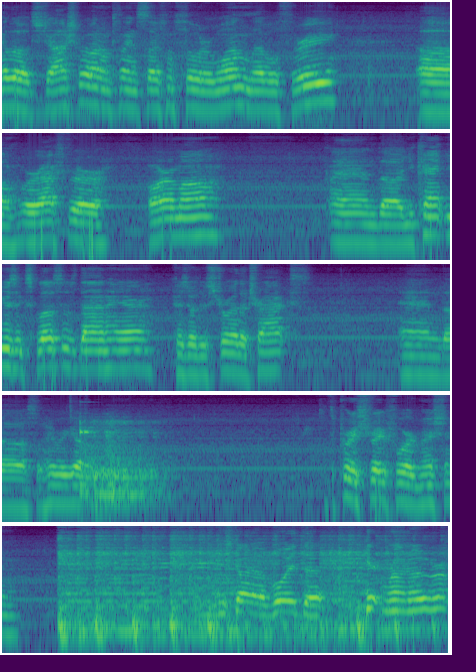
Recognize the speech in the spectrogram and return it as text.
Hello, it's Joshua, and I'm playing Syphon Filter 1, Level 3. Uh, we're after Arma, and uh, you can't use explosives down here because you'll destroy the tracks. And uh, so here we go. It's a pretty straightforward mission. You just gotta avoid the getting run over.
